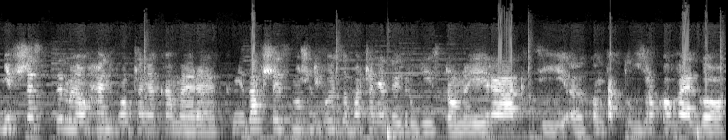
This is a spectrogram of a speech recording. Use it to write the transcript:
nie wszyscy mają chęć włączenia kamerek, nie zawsze jest możliwość zobaczenia tej drugiej strony, jej reakcji, e, kontaktu wzrokowego,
